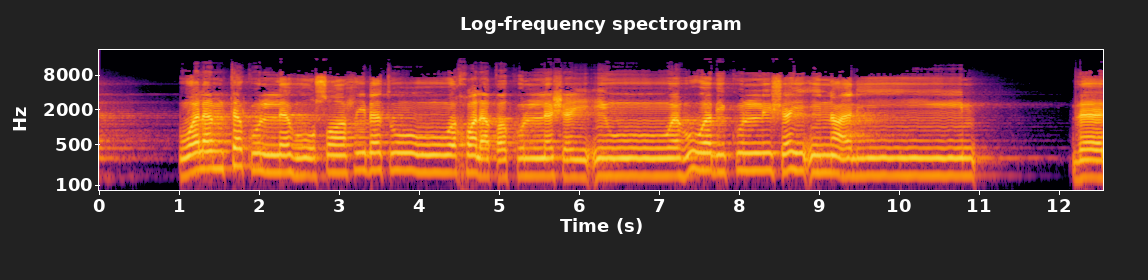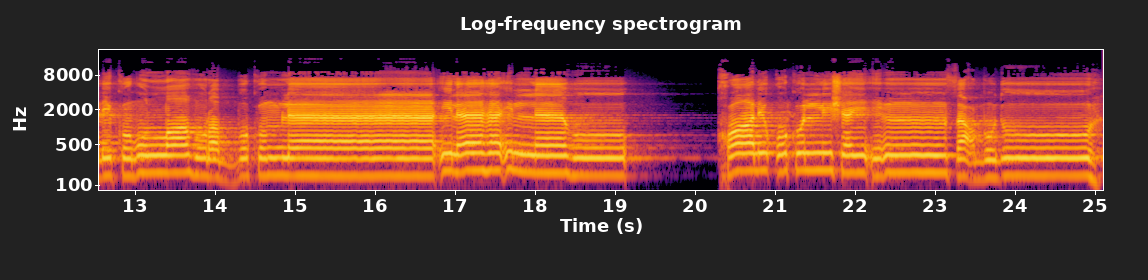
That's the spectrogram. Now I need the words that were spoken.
ولم تكن له صاحبة وخلق كل شيء وهو بكل شيء عليم. ذلكم الله ربكم. لا إله إلا هو. خالق كل شيء فاعبدوه.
